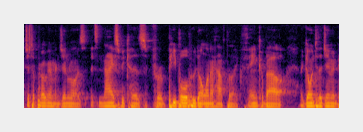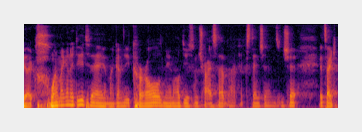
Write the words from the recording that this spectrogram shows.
just a program in general is it's nice because for people who don't want to have to like think about like going to the gym and be like, "Oh, what am I gonna do today? Am I gonna do curls? Maybe I'll do some tricep extensions and shit. It's like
